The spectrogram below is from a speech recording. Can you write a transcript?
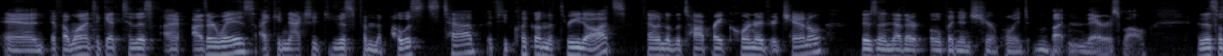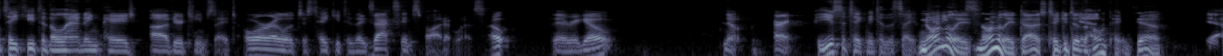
And if I wanted to get to this other ways, I can actually do this from the Posts tab. If you click on the three dots found on the top right corner of your channel, there's another Open in SharePoint button there as well. And this will take you to the landing page of your team site, or it'll just take you to the exact same spot it was. Oh, there we go. No. All right. It used to take me to the site. Normally, Anyways. normally it does take you to yeah. the homepage. Yeah. Yeah.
